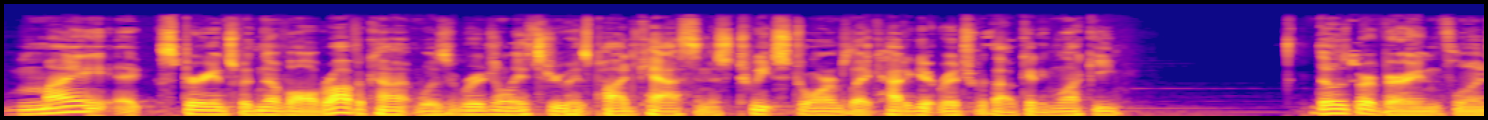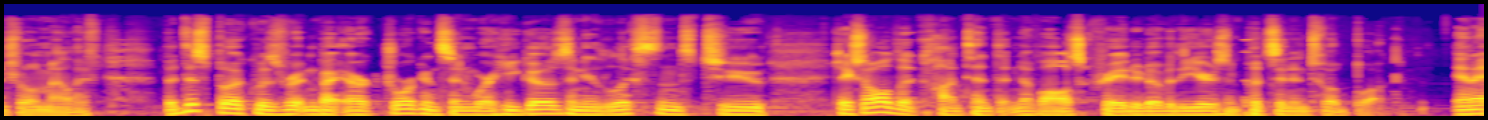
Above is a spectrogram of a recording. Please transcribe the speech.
my experience with Naval Ravikant was originally through his podcast and his tweet storms, like How to Get Rich Without Getting Lucky those were very influential in my life. But this book was written by Eric Jorgenson, where he goes and he listens to, takes all the content that Naval's created over the years and puts it into a book. And I,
